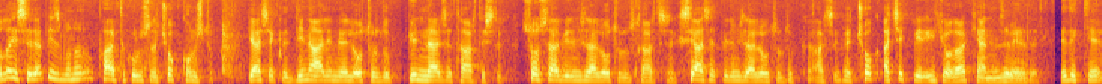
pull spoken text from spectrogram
Dolayısıyla biz bunu parti kuruluşunda çok konuştuk. Gerçekten din alimleriyle oturduk, günlerce tartıştık. Sosyal bilimcilerle oturduk tartıştık. Siyaset bilimcilerle oturduk tartıştık ve çok açık bir ilke olarak kendimize belirledik. Dedik ki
